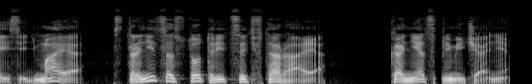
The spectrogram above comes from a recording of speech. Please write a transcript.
и 7, страница 132, конец примечания.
